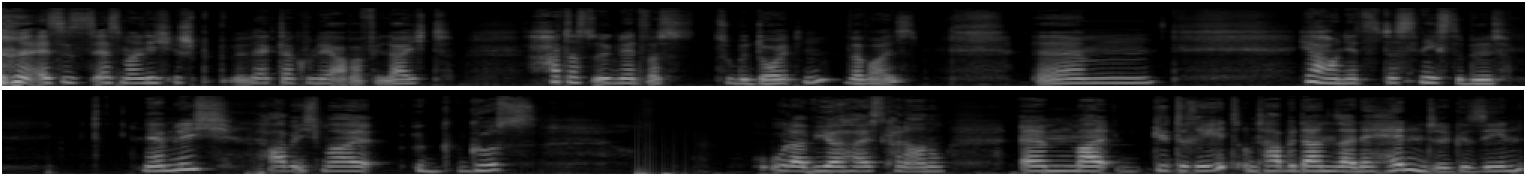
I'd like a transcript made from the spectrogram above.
es ist erstmal nicht spektakulär, aber vielleicht hat das irgendetwas zu bedeuten. Wer weiß. Ähm, ja, und jetzt das nächste Bild. Nämlich habe ich mal Gus oder wie er heißt, keine Ahnung, ähm, mal gedreht und habe dann seine Hände gesehen,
